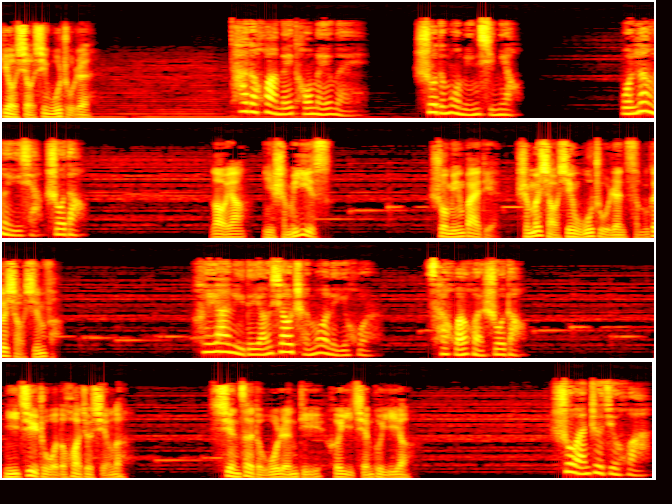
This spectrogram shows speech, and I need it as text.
要小心吴主任。他的话没头没尾，说的莫名其妙。我愣了一下，说道：“老杨，你什么意思？说明白点，什么小心吴主任？怎么个小心法？”黑暗里的杨潇沉默了一会儿，才缓缓说道：“你记住我的话就行了。现在的吴仁迪和以前不一样。”说完这句话，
